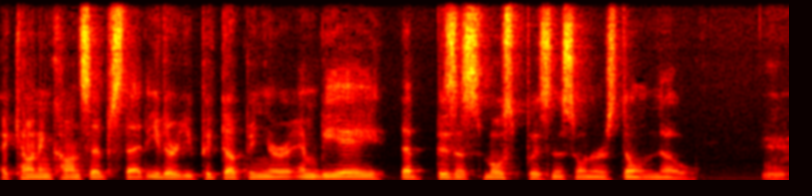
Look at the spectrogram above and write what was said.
accounting concepts that either you picked up in your MBA that business most business owners don't know. Mm.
